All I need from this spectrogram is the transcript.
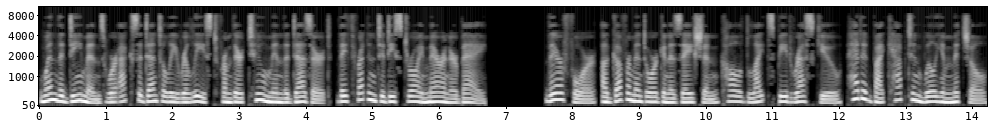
When the demons were accidentally released from their tomb in the desert, they threatened to destroy Mariner Bay. Therefore, a government organization called Lightspeed Rescue, headed by Captain William Mitchell,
